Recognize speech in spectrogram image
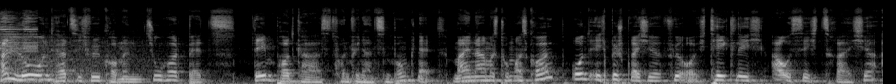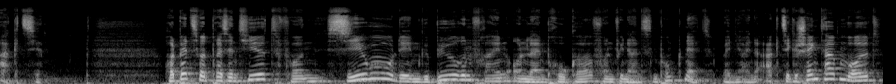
Hallo und herzlich willkommen zu Hotbets, dem Podcast von Finanzen.net. Mein Name ist Thomas Kolb und ich bespreche für euch täglich aussichtsreiche Aktien. Hotbets wird präsentiert von Zero, dem gebührenfreien Online-Broker von Finanzen.net. Wenn ihr eine Aktie geschenkt haben wollt,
